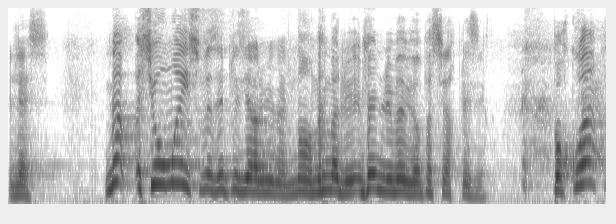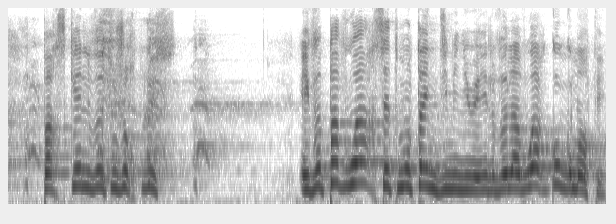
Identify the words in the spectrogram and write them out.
Laisse. Même si au moins il se faisait plaisir à lui-même. Non, même, lui, même lui-même, il ne va pas se faire plaisir. Pourquoi? Parce qu'il veut toujours plus. Il ne veut pas voir cette montagne diminuer, il veut la voir qu'augmenter.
